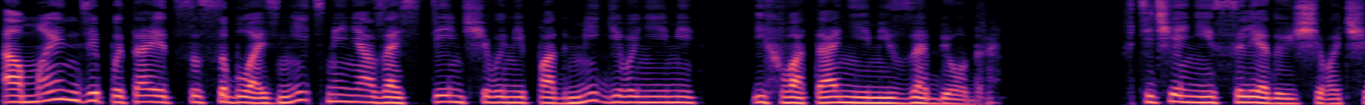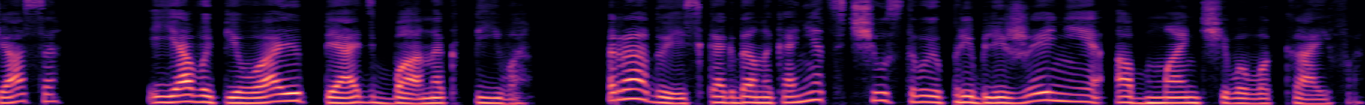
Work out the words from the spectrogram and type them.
а Мэнди пытается соблазнить меня застенчивыми подмигиваниями и хватаниями за бедра. В течение следующего часа я выпиваю пять банок пива радуясь, когда, наконец, чувствую приближение обманчивого кайфа.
